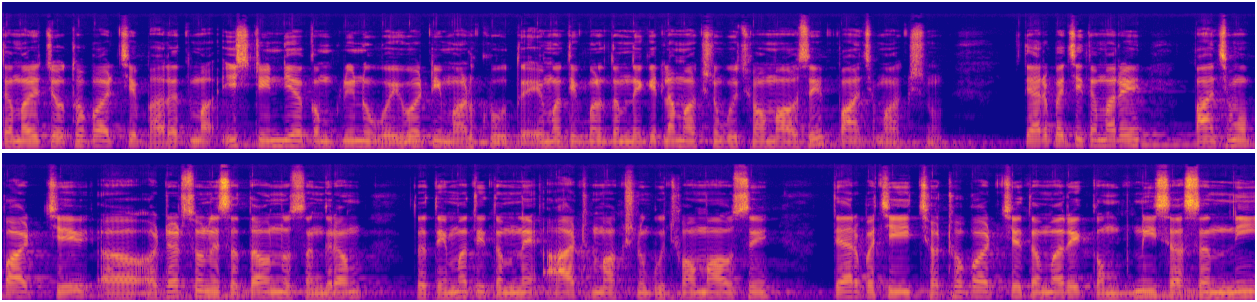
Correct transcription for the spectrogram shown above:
તમારે ચોથો પાઠ છે, ભારતમાં ઈસ્ટ ઇન્ડિયા કંપનીનું વહીવટી માળખું. તો એમાંથી પણ તમને કેટલા માર્ક્સનું પૂછવામાં આવશે? પાંચ માર્ક્સનું. ત્યાર પછી તમારે પાંચમો પાઠ છે અઢારસો ને સત્તાવનનો સંગ્રામ. તો તેમાંથી તમને આઠ માર્ક્સનું પૂછવામાં આવશે. ત્યાર પછી છઠ્ઠો પાઠ છે તમારે કંપની શાસનની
